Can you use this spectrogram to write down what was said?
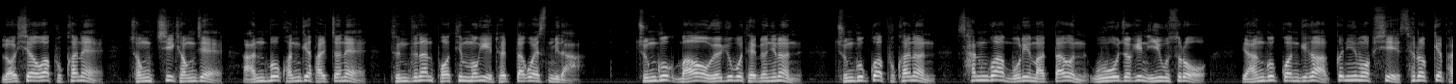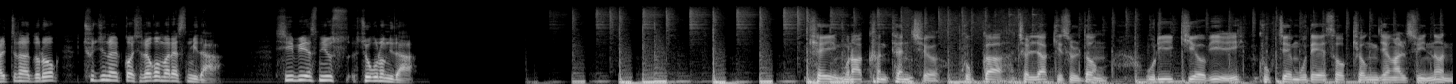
러시아와 북한의 정치, 경제, 안보 관계 발전에 든든한 버팀목이 됐다고 했습니다. 중국 마오 외교부 대변인은 중국과 북한은 산과 물이 맞닿은 우호적인 이웃으로 양국 관계가 끊임없이 새롭게 발전하도록 추진할 것이라고 말했습니다. CBS 뉴스 조근호입니다. K 문화 콘텐츠, 국가 전략 기술 등 우리 기업이 국제 무대에서 경쟁할 수 있는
